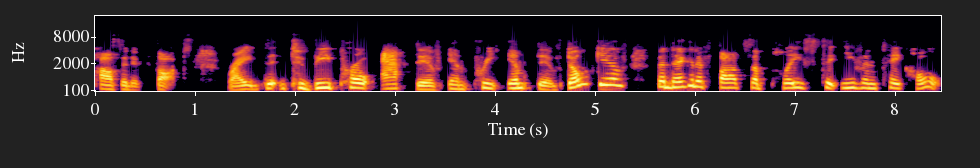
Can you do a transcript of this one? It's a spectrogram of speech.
positive thoughts, right? Th- to be proactive and preemptive. Don't give the negative thoughts a place to even take hold.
